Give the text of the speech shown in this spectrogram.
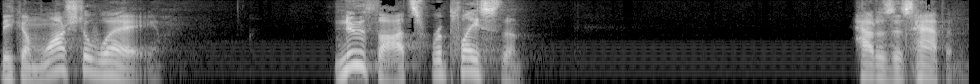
become washed away. New thoughts replace them. How does this happen?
